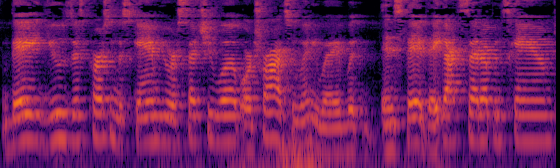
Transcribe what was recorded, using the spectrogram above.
They use this person to scam you or set you up or try to anyway, but instead they got set up and scammed.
